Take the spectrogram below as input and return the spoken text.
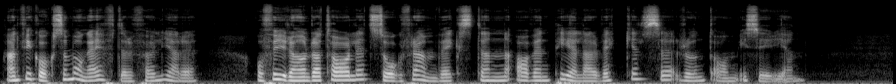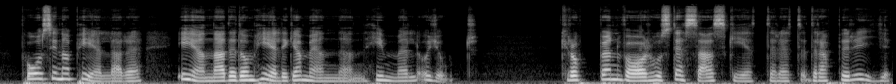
Han fick också många efterföljare och 400-talet såg framväxten av en pelarväckelse runt om i Syrien. På sina pelare enade de heliga männen himmel och jord. Kroppen var hos dessa asketer ett draperi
